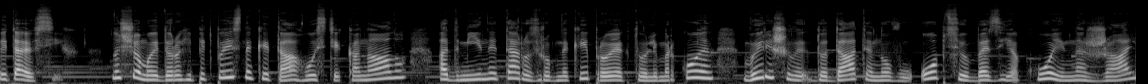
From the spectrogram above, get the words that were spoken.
Вітаю всіх! Ну що, мої дорогі підписники та гості каналу, адміни та розробники проєкту Limercoin вирішили додати нову опцію, без якої, на жаль,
